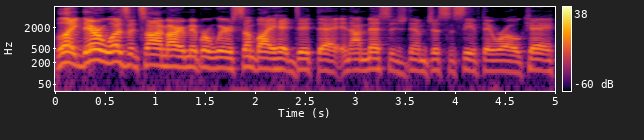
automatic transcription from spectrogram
Like there was a time I remember where somebody had did that, and I messaged them just to see if they were okay,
